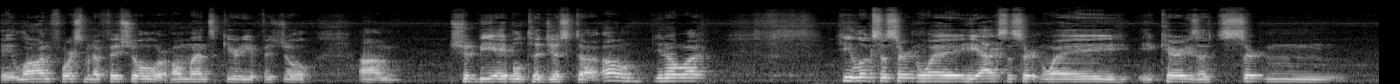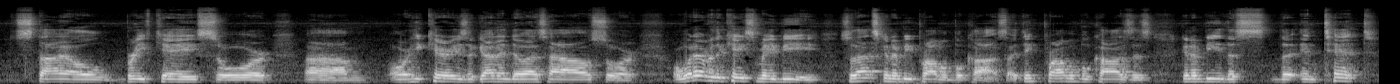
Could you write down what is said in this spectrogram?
a law enforcement official or homeland security official um, should be able to just uh, oh you know what? He looks a certain way he acts a certain way he carries a certain style briefcase or um, or he carries a gun into his house or or whatever the case may be. So that's going to be probable cause. I think probable cause is going to be this the intent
